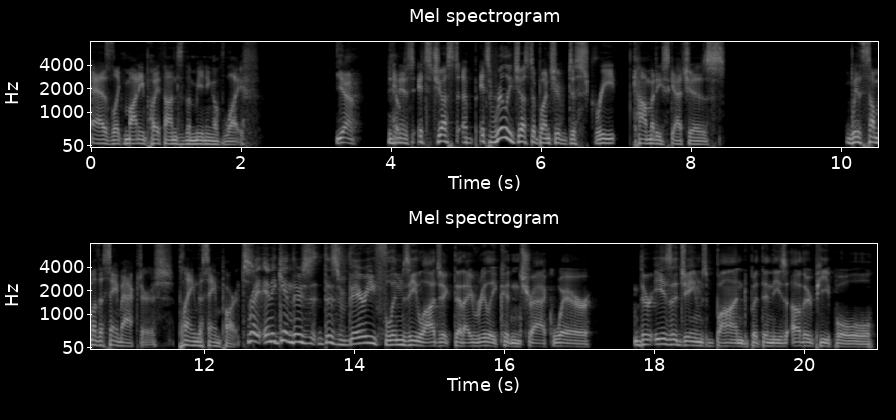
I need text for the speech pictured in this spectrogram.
as like Monty Python's The Meaning of Life. Yeah. Yep. And it's it's just a, it's really just a bunch of discrete comedy sketches with some of the same actors playing the same parts. Right. And again, there's this very flimsy logic that I really couldn't track where there is a James Bond, but then these other people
